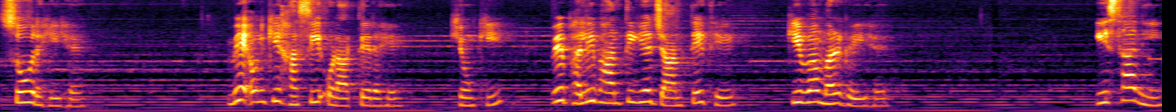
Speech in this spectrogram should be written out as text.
सो रही है। वे उनकी हँसी उड़ाते रहे, क्योंकि वे भली भांति यह जानते थे कि वह मर गई है। ईसा ने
